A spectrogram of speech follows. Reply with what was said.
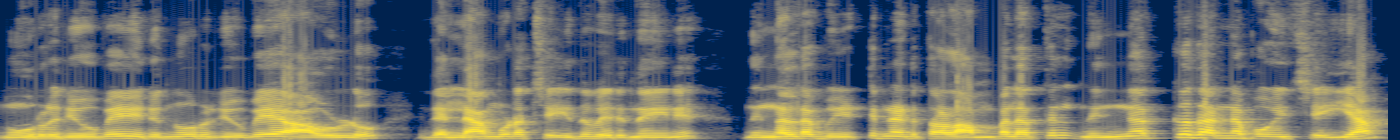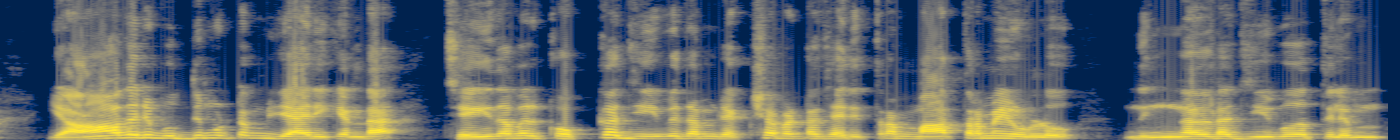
നൂറ് രൂപയോ ഇരുന്നൂറ് രൂപയോ ആവുള്ളൂ. ഇതെല്ലാം കൂടെ ചെയ്തു വരുന്നതിന് നിങ്ങളുടെ വീട്ടിനടുത്തുള്ള അമ്പലത്തിൽ നിങ്ങൾക്ക് തന്നെ പോയി ചെയ്യാം. യാതൊരു ബുദ്ധിമുട്ടും വിചാരിക്കേണ്ട. ചെയ്തവർക്കൊക്കെ ജീവിതം രക്ഷപ്പെട്ട ചരിത്രം മാത്രമേ ഉള്ളൂ. നിങ്ങളുടെ ജീവിതത്തിലും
